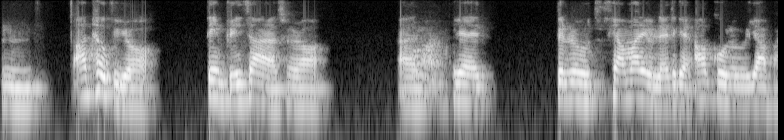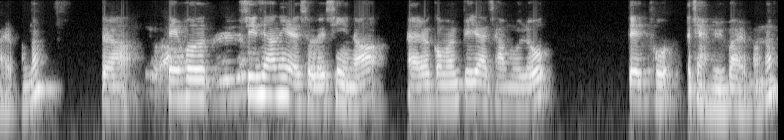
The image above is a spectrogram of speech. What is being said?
อืมအားထုတ်ပြီးတော့တင်ပေးကြတာဆိုတော့အဲတကယ်သူတို့ဆရာမတွေကိုလည်းတကယ်အောက်ကိုလို့ရပါတယ်ပေါ့နော်ဆိုတော့တင်ဖို့စီစဉ်နေရဆိုလို့ရှိရင်တော့အဲ recommend ပေးရချမို့လို့တက်ဖို့အကြံပေးပါတယ်ပေါ့နော်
